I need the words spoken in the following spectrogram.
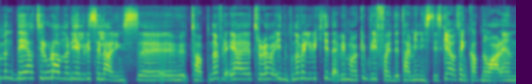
men det jeg tror da, når det gjelder disse læringstapene For jeg tror du er inne på noe veldig viktig. Vi må jo ikke bli for deterministiske og tenke at nå er det en,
